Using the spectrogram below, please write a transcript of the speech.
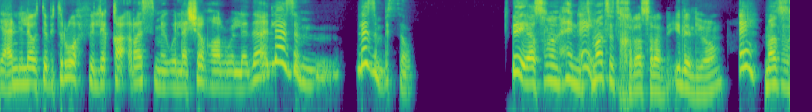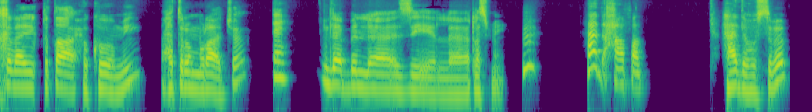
يعني لو تبي تروح في لقاء رسمي ولا شغل ولا ذا لازم لازم بالثوب. اي أصلا الحين أنت إيه؟ ما تدخل أصلا إلى اليوم إيه؟ ما تدخل أي قطاع حكومي حتى لو مراجع إيه؟ إلا بالزي الرسمي هذا حافظ هذا هو السبب؟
